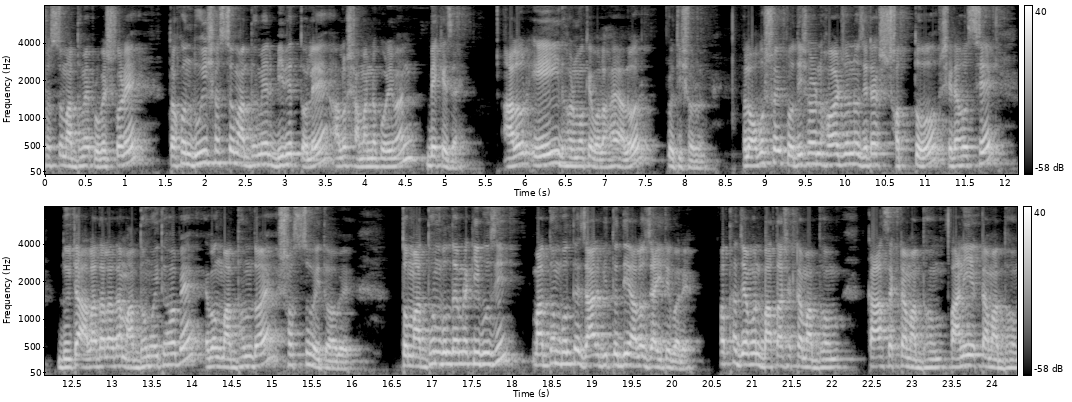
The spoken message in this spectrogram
শস্য মাধ্যমে প্রবেশ করে তখন দুই শস্য মাধ্যমের বিভেদ তলে আলো সামান্য পরিমাণ বেঁকে যায়। আলোর এই ধর্মকে বলা হয় আলোর প্রতিসরণ। তাহলে অবশ্যই প্রতিসরণ হওয়ার জন্য যেটা সত্য, সেটা হচ্ছে দুইটা আলাদা আলাদা মাধ্যম হইতে হবে এবং মাধ্যম দ্বয় স্বচ্ছ হইতে হবে। তো মাধ্যম বলতে আমরা কি বুঝি? মাধ্যম বলতে যার ভিতর দিয়ে আলো যাইতে পারে। অর্থাৎ যেমন বাতাস একটা মাধ্যম, কাঁচ একটা মাধ্যম, পানি একটা মাধ্যম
